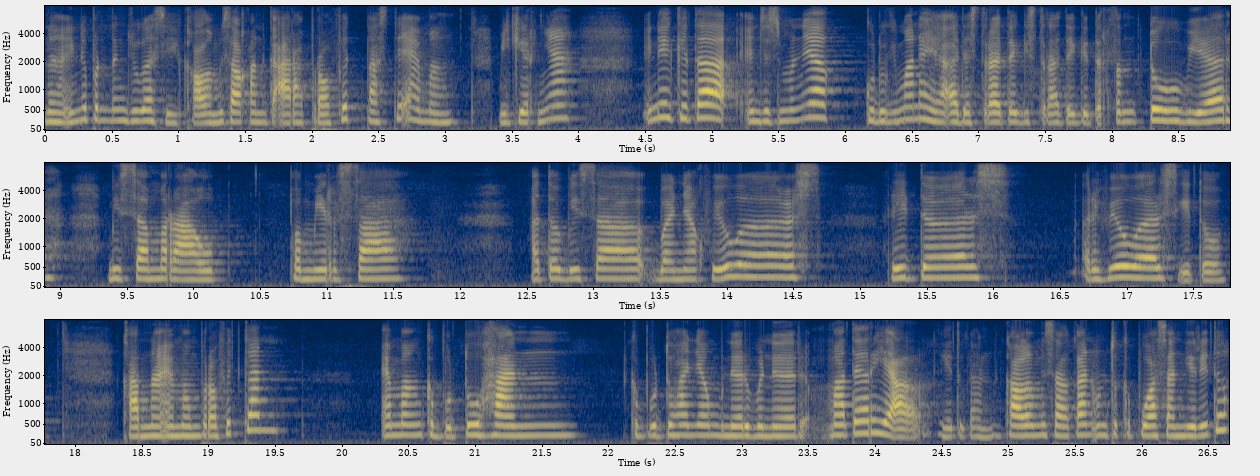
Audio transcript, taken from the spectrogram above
Nah ini penting juga sih kalau misalkan ke arah profit pasti emang mikirnya ini kita engagementnya kudu gimana ya ada strategi-strategi tertentu biar bisa meraup pemirsa atau bisa banyak viewers, readers, reviewers gitu. Karena emang profit kan emang kebutuhan kebutuhan yang benar-benar material gitu kan. Kalau misalkan untuk kepuasan diri tuh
